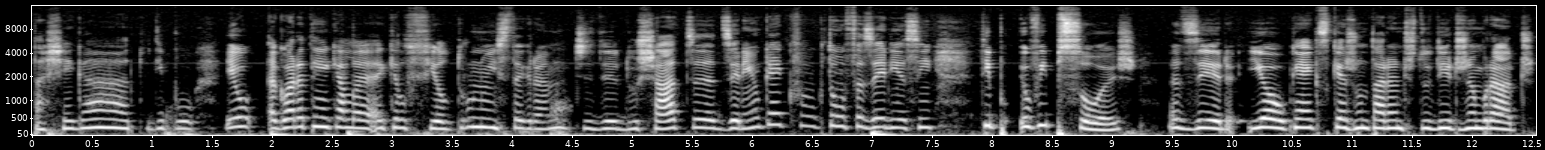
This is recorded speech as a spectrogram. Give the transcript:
está chegado. Tipo, eu agora tenho aquela, aquele filtro no Instagram de- de- do chat a dizerem o que é que que estão a fazer e assim. Tipo, eu vi pessoas a dizer: Yo, quem é que se quer juntar antes do dia dos namorados?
